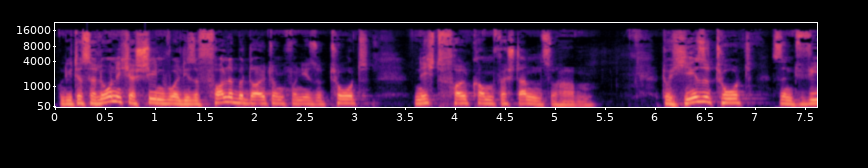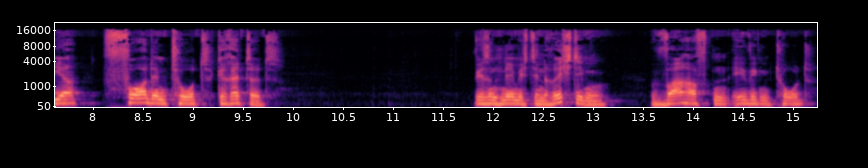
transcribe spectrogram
Und die Thessalonicher schienen wohl diese volle Bedeutung von Jesu Tod nicht vollkommen verstanden zu haben. Durch Jesu Tod sind wir vor dem Tod gerettet. Wir sind nämlich den richtigen, wahrhaften, ewigen Tod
